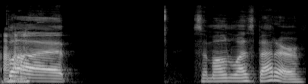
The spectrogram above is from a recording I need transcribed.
Uh-huh. but Simone was better.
